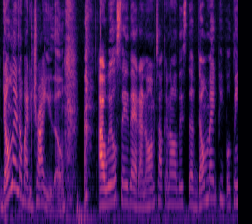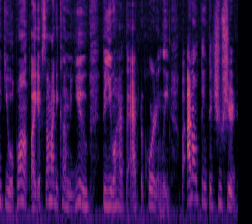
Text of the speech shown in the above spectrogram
don't let nobody try you though. I will say that. I know I'm talking all this stuff. Don't make people think you a punk. Like if somebody come to you, then you gonna have to act accordingly. But I don't think that you should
